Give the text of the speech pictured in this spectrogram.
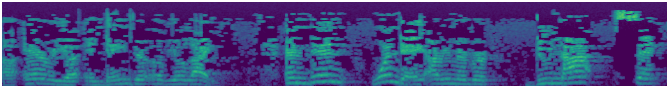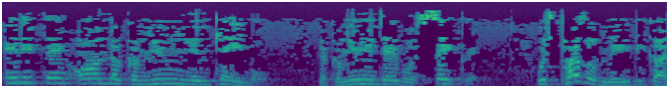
uh, area in danger of your life. And then one day, I remember, do not set anything on the communion table. The communion table is sacred, which puzzled me because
